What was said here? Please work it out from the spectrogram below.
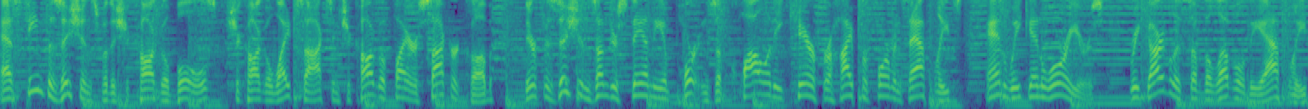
As team physicians for the Chicago Bulls, Chicago White Sox, and Chicago Fire Soccer Club, their physicians understand the importance of quality care for high performance athletes and weekend warriors. Regardless of the level of the athlete,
